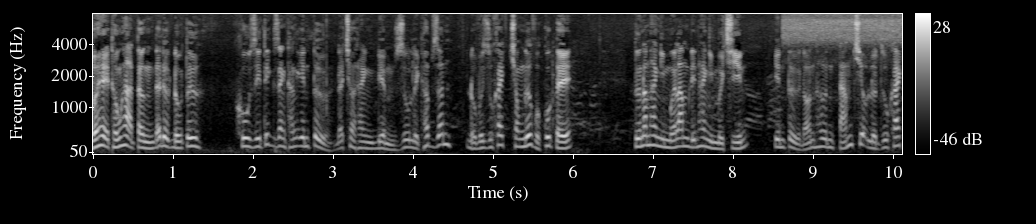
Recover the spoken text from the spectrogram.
Với hệ thống hạ tầng đã được đầu tư, khu di tích danh thắng Yên Tử đã trở thành điểm du lịch hấp dẫn đối với du khách trong nước và quốc tế. Từ năm 2015 đến 2019, Yên Tử đón hơn 8 triệu lượt du khách,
